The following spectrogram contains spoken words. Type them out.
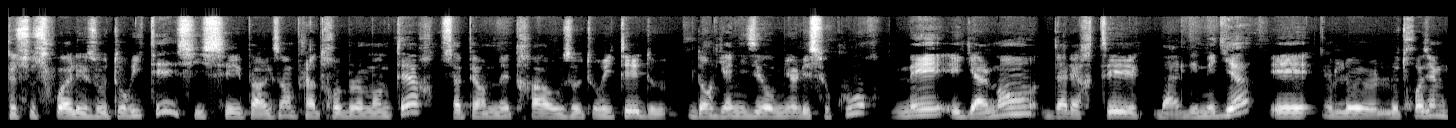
que ce soit les autorités, si c'est par exemple un tremblement de terre, ça permettra aux autorités d'organiser au mieux les secours, mais également d'alerter bah, les médias. Et le, troisième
